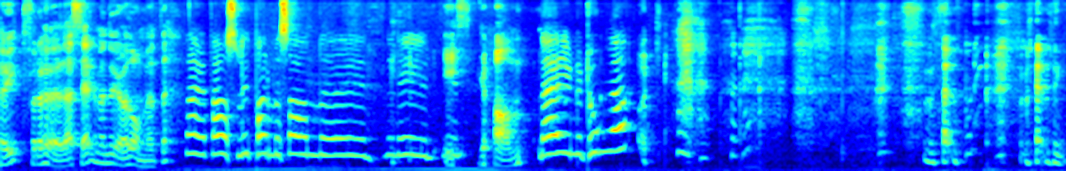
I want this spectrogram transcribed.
høyt for å høre deg selv, men du gjør det omvendte. Nei, jeg tar også litt parmesan eh, inni- I ganen. Nei, under tunga. Men, men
